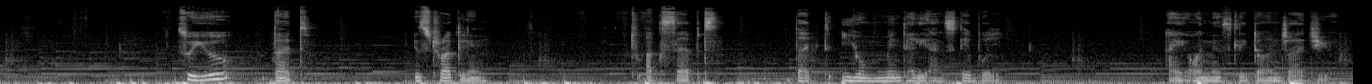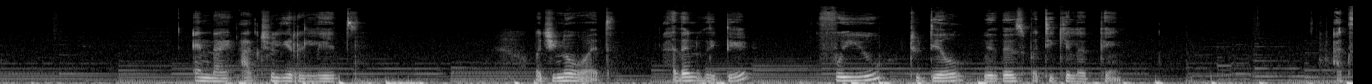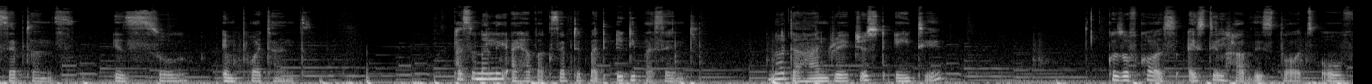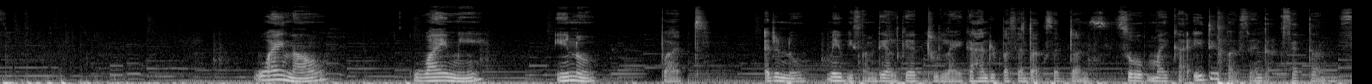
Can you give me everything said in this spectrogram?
So, you that is struggling to accept that you're mentally unstable, I honestly don't judge you. And I actually relate. But you know what? At the end of the day, for you to deal with this particular thing, acceptance is so important. Personally, I have accepted but 80%, not 100, just 80 because, of course, I still have these thoughts of why now? Why me? You know, but I don't know. Maybe someday I'll get to like 100% acceptance. So, my 80% acceptance.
